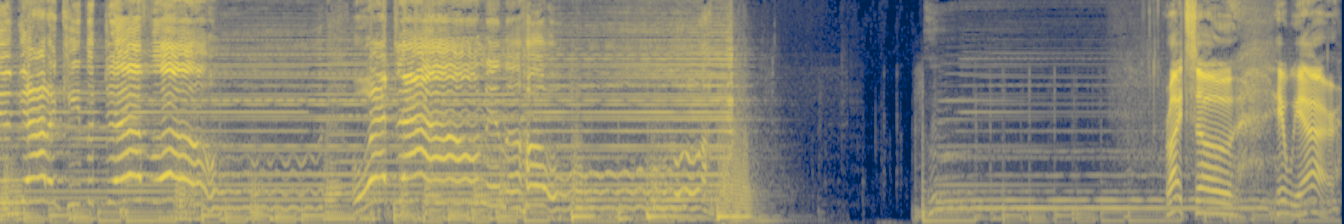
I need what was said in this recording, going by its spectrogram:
You gotta keep the devil way down in the hole. Right, so here we are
